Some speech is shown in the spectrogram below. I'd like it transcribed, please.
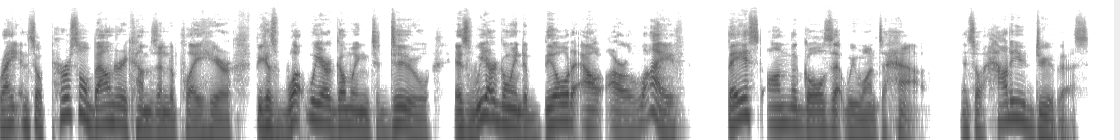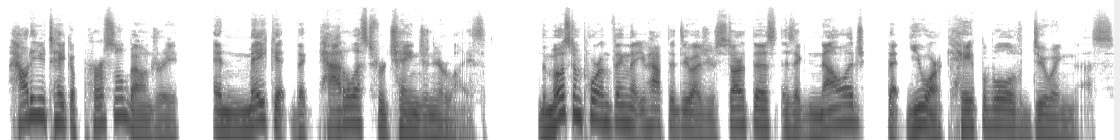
right? And so personal boundary comes into play here because what we are going to do is we are going to build out our life based on the goals that we want to have. And so, how do you do this? How do you take a personal boundary and make it the catalyst for change in your life? The most important thing that you have to do as you start this is acknowledge that you are capable of doing this.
